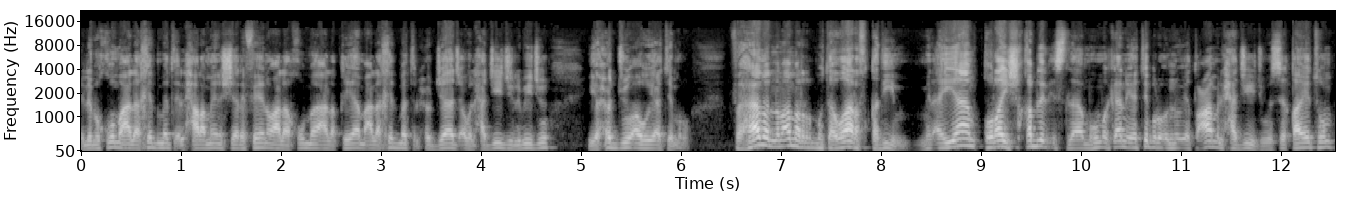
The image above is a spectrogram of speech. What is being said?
اللي بيقوموا على خدمة الحرمين الشريفين وعلى قومه على قيام على خدمة الحجاج أو الحجيج اللي بيجوا يحجوا أو يعتمروا. فهذا الأمر متوارث قديم من أيام قريش قبل الإسلام وهم كانوا يعتبروا إنه إطعام الحجيج وسقايتهم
